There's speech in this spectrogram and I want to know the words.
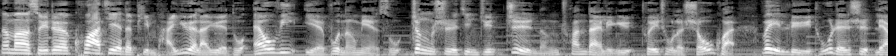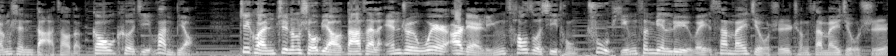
那么，随着跨界的品牌越来越多，LV 也不能免俗，正式进军智能穿戴领域，推出了首款为旅途人士量身打造的高科技腕表。这款智能手表搭载了 Android Wear 2.0操作系统，触屏分辨率为三百九十乘三百九十，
